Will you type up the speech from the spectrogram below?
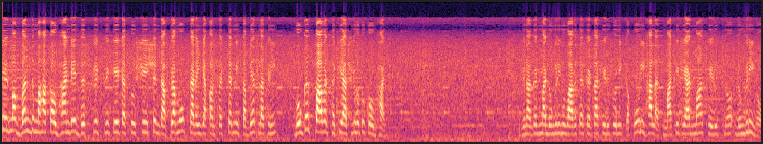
જેલમાં બંધ મહાકૌભાંડે ડિસ્ટ્રિક્ટ ક્રિકેટ એસોસિએશનના પ્રમુખ કનૈયા કોન્ટ્રાક્ટરની તબિયત લથડી. બોગસ પાવર થકી આચર્યું હતું કૌભાંડ. જૂનાગઢમાં ડુંગળીનું વાવેતર કરતા ખેડૂતોની કફોડી હાલત માર્કેટયાર્ડમાં ખેડૂતનો ડુંગળીનો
